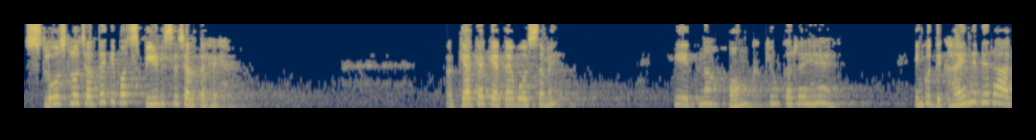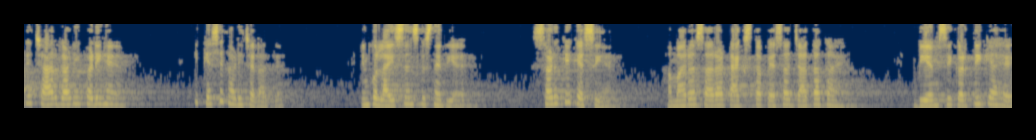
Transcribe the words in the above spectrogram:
स्लो स्लो चलता है कि बहुत स्पीड से चलता है? क्या क्या कहता है वो उस समय? ये इतना होंक क्यों कर रहे हैं? इनको दिखाई नहीं दे रहा आगे चार गाड़ी खड़ी हैं। ये कैसे गाड़ी चलाते हैं? इनको लाइसेंस किसने दिया है? सड़कें कैसी हैं? हमारा सारा टैक्स का पैसा जाता कहाँ है? बीएमसी करती क्या है?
